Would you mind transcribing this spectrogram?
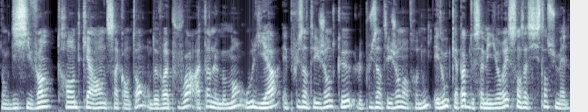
Donc d'ici 20, 30, 40, 50 ans, on devrait pouvoir atteindre le moment où l'IA est plus intelligente que le plus intelligent d'entre nous, et donc capable de s'améliorer sans assistance humaine.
